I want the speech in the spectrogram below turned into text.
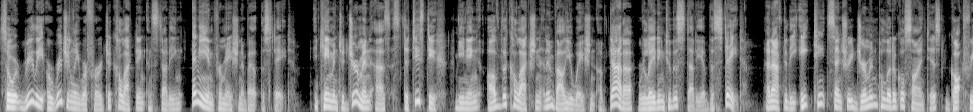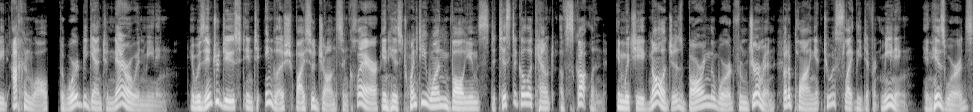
so it really originally referred to collecting and studying any information about the state. It came into German as Statistik, meaning of the collection and evaluation of data relating to the study of the state and after the 18th century German political scientist Gottfried Achenwald, the word began to narrow in meaning. It was introduced into English by Sir John Sinclair in his 21-volume Statistical Account of Scotland, in which he acknowledges borrowing the word from German but applying it to a slightly different meaning. In his words,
